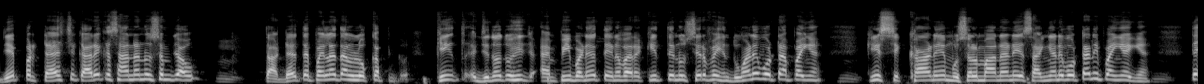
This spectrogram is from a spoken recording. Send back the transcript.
ਜੇ ਪ੍ਰੋਟੈਸਟ ਕਰੇ ਕਿਸਾਨਾਂ ਨੂੰ ਸਮਝਾਓ। ਤੁਹਾਡੇ ਤੇ ਪਹਿਲਾਂ ਤੁਹਾਨੂੰ ਲੋਕ ਕੀ ਜਦੋਂ ਤੁਸੀਂ ਐਮਪੀ ਬਣੇ ਹੋ ਤਿੰਨ ਵਾਰ ਕੀ ਤੈਨੂੰ ਸਿਰਫ ਹਿੰਦੂਆਂ ਨੇ ਵੋਟਾਂ ਪਾਈਆਂ? ਕਿ ਸਿੱਖਾਂ ਨੇ ਮੁਸਲਮਾਨਾਂ ਨੇ ਈਸਾਈਆਂ ਨੇ ਵੋਟਾਂ ਨਹੀਂ ਪਾਈਆਂ ਹੈਗੀਆਂ? ਤੇ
